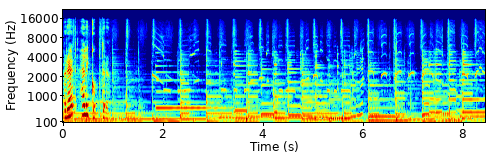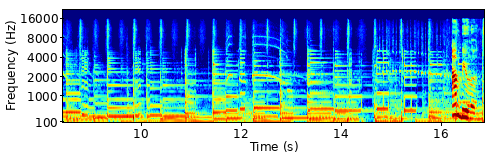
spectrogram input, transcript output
Red helicopter. Ambulance.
